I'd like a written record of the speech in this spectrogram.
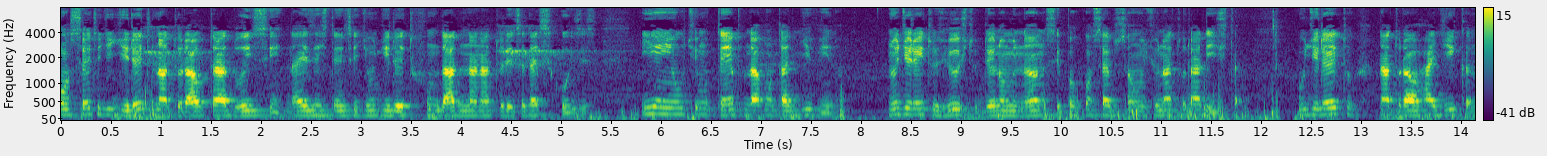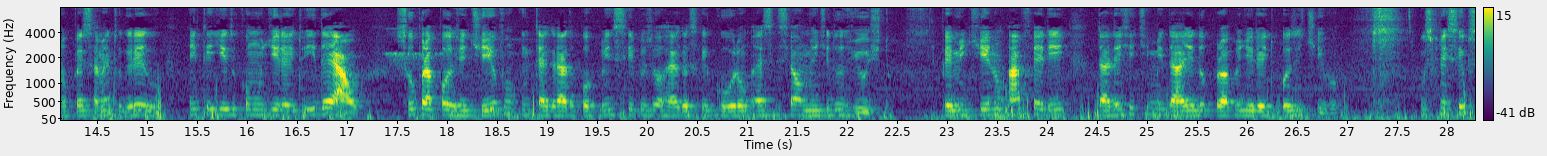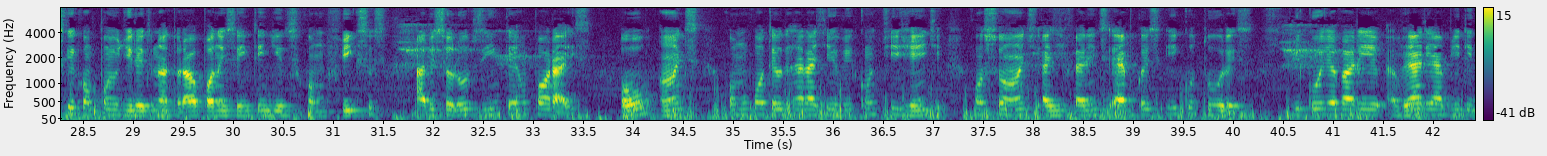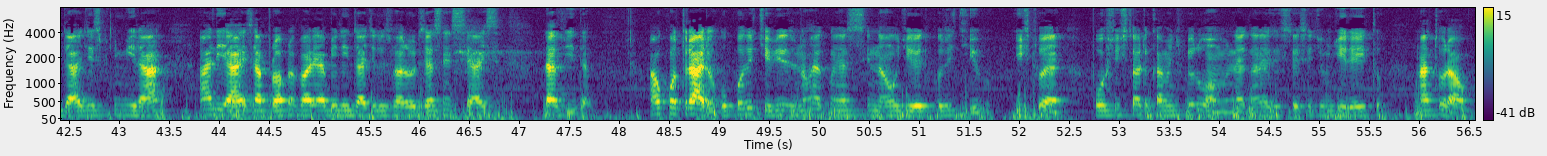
conceito de direito natural traduz-se na existência de um direito fundado na natureza das coisas e, em último tempo, na vontade divina. No direito justo, denominando-se por concepção naturalista. O direito natural radica no pensamento grego, entendido como um direito ideal, suprapositivo, integrado por princípios ou regras que curam essencialmente do justo, permitindo aferir da legitimidade do próprio direito positivo. Os princípios que compõem o direito natural podem ser entendidos como fixos, absolutos e intemporais, ou, antes, como um conteúdo relativo e contingente consoante as diferentes épocas e culturas, de cuja vari variabilidade exprimirá, aliás, a própria variabilidade dos valores essenciais da vida. Ao contrário, o positivismo não reconhece senão o direito positivo, isto é, posto historicamente pelo homem, negando a existência de um direito natural.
